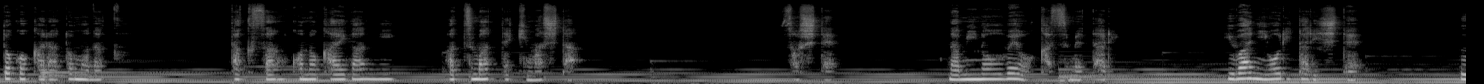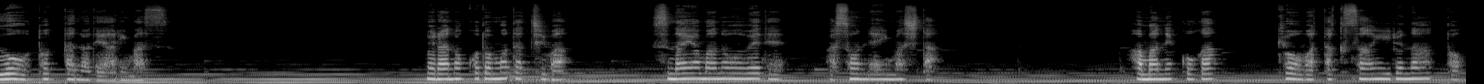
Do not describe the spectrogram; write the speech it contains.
どこからともなく、たくさんこの海岸に集まってきました。そして、波の上をかすめたり、岩に降りたりして、魚を取ったのであります。村の子供たちは砂山の上で遊んでいました。浜猫が今日はたくさんいるなぁと、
